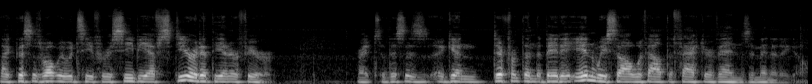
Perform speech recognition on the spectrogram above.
like this is what we would see for a CBF steered at the interferer. Right, so this is, again, different than the beta in we saw without the factor of n's a minute ago.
